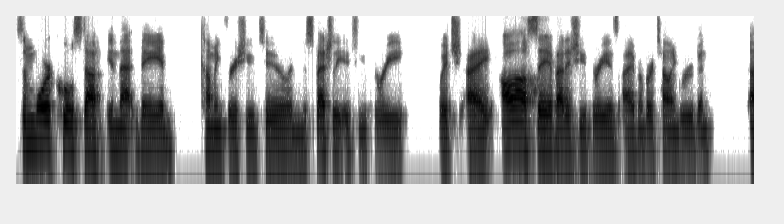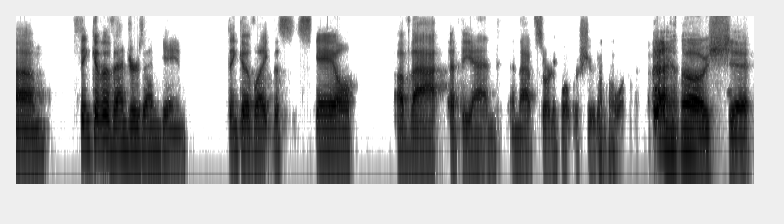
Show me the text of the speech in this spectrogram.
some more cool stuff in that vein coming for issue two, and especially issue three. Which I all I'll say about issue three is I remember telling Ruben, um, think of Avengers Endgame, think of like the scale of that at the end, and that's sort of what we're shooting for. oh shit,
